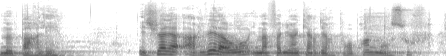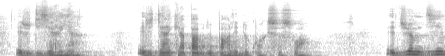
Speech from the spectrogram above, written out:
me parler. Et je suis arrivé là-haut, il m'a fallu un quart d'heure pour reprendre mon souffle, et je disais rien. Et j'étais incapable de parler de quoi que ce soit. Et Dieu me dit,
